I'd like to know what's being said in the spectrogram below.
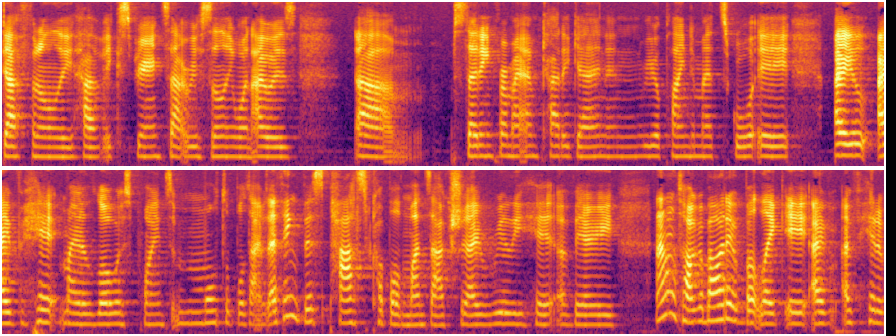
definitely have experienced that recently when I was um studying for my MCAT again and reapplying to med school, it I I've hit my lowest points multiple times. I think this past couple of months actually I really hit a very I don't talk about it, but like it, I've I've hit a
